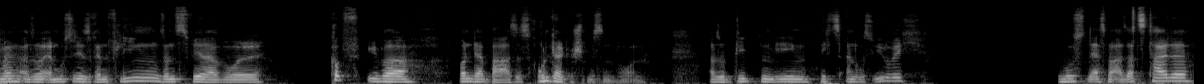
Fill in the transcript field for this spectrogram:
Also er musste dieses Rennen fliegen, sonst wäre er wohl kopfüber von der Basis runtergeschmissen worden. Also blieb ihm nichts anderes übrig. Die mussten erstmal Ersatzteile,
